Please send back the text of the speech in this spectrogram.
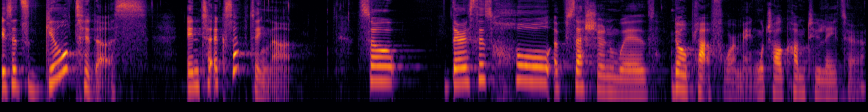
is it's guilted us into accepting that. So there's this whole obsession with no platforming, which I'll come to later.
